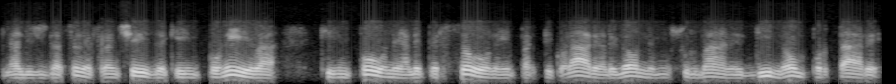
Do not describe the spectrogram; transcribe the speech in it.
la legislazione francese che imponeva che impone alle persone, in particolare alle donne musulmane, di non portare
